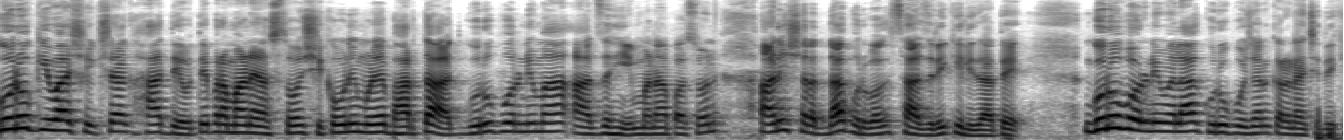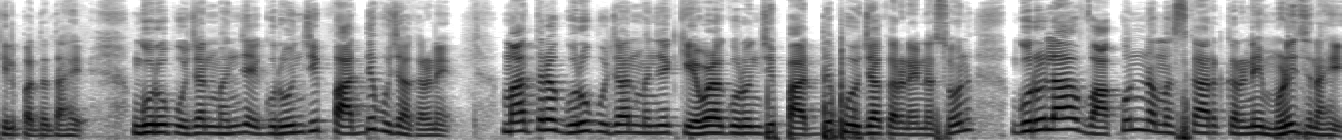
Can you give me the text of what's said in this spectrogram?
गुरु किंवा शिक्षक हा देवतेप्रमाणे असतो. शिकवणीमुळे भारतात गुरुपौर्णिमा आजही मनापासून आणि श्रद्धापूर्वक साजरी केली जाते. गुरुपौर्णिमेला गुरुपूजन करण्याची देखील पद्धत आहे. गुरुपूजन म्हणजे गुरूंची पाद्यपूजा करणे. मात्र गुरुपूजन म्हणजे केवळ गुरूंची पाद्यपूजा करणे नसून गुरुला वाकून नमस्कार करणे मुळीच नाही.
